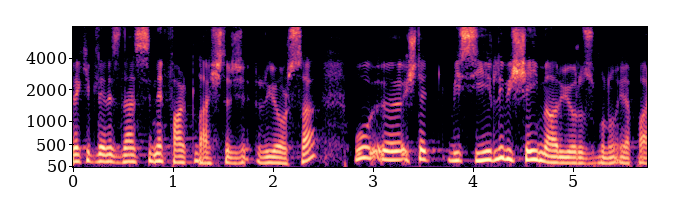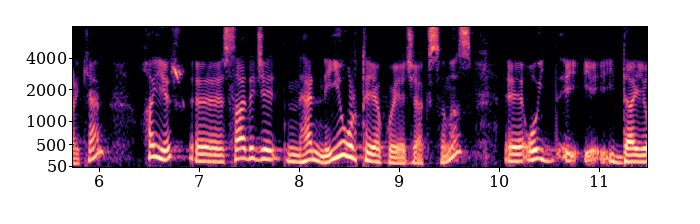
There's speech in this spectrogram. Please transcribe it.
rakiplerinizden sizi ne farklılaştırıyorsa bu e, işte bir sihirli bir şey mi arıyoruz bunu yaparken Hayır, e, sadece her neyi ortaya koyacaksınız, e, o iddiayı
